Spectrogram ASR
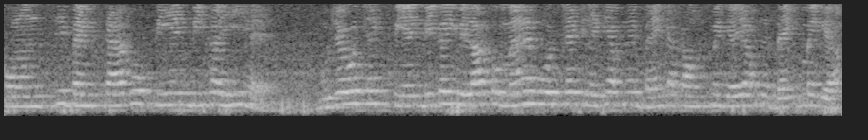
कौन सी बैंक का है? वो पीएनबी का ही है। मुझे वो चेक पीएनबी का ही मिला तो मैं वो चेक लेके अपने बैंक अकाउंट में गया या अपने बैंक में गया।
